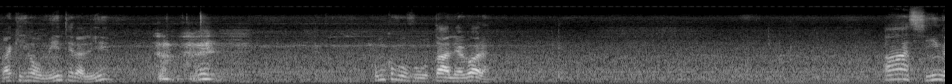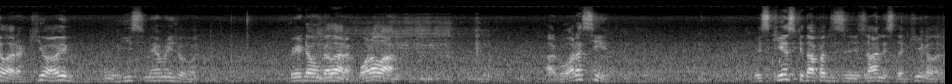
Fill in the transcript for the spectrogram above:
Será que realmente era ali? Como que eu vou voltar ali agora? Ah, sim, galera. Aqui, ó. Ih, Burrice mesmo, hein, Giovanni. Perdão, galera. Bora lá. Agora sim. Eu esqueço que dá pra deslizar nesse daqui, galera.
